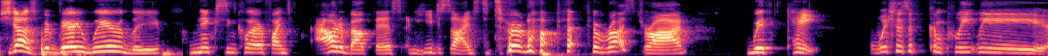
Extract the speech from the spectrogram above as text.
She does, but very weirdly, Nick Sinclair finds out about this and he decides to turn up at the restaurant with Kate. Which is a completely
